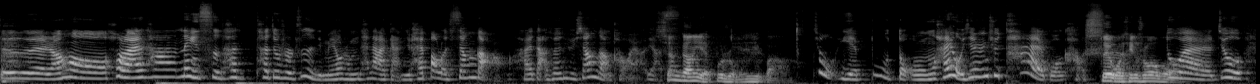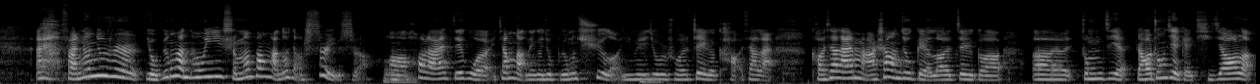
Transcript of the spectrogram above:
对对对。然后后来他那一次他他就是自己没有什么太大感觉，还报了香港，还打算去香港考雅雅思，香港也不容易吧？就也不懂。还有一些人去泰国考试，对，我听说过。对，就，哎呀，反正就是有病乱投医，什么方法都想试一试。嗯嗯，后来结果香港那个就不用去了，因为就是说这个考下来，考下来马上就给了这个呃中介，然后中介给提交了。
